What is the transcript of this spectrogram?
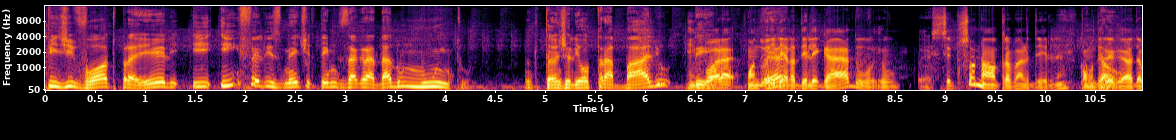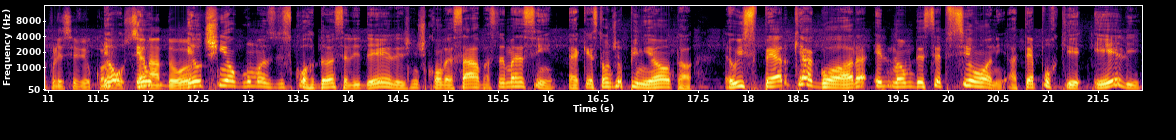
pedi voto pra ele e, infelizmente, ele tem me desagradado muito no que tange ali ao trabalho dele. Embora, quando né? ele era delegado, eu, excepcional o trabalho dele, né? Como Então, delegado da Polícia Civil. Quando eu, o senador. Eu, eu tinha algumas discordâncias ali dele, a gente conversava bastante, mas assim, é questão de opinião e tal. Eu espero que agora ele não me decepcione, até porque ele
